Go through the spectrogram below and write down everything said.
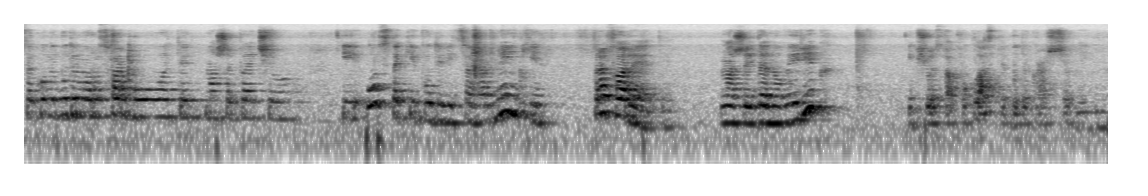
Це коли будемо розфарбовувати наше печиво. І ось такі, подивіться, гарненькі трафарети. Наш йде новий рік. Якщо ось так покласти, буде краще видно.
